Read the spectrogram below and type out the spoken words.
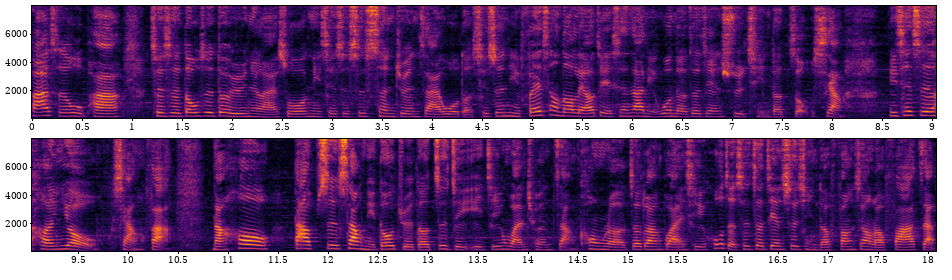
八十五趴，其实都是对于你来说，你其实是胜券在握的。其实你非常的了解现在你问的这件事情的走向，你其实很有想法，然后大致上你都觉得自己已经完全掌控了这段关系，或者是这件事情的方向的发展。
